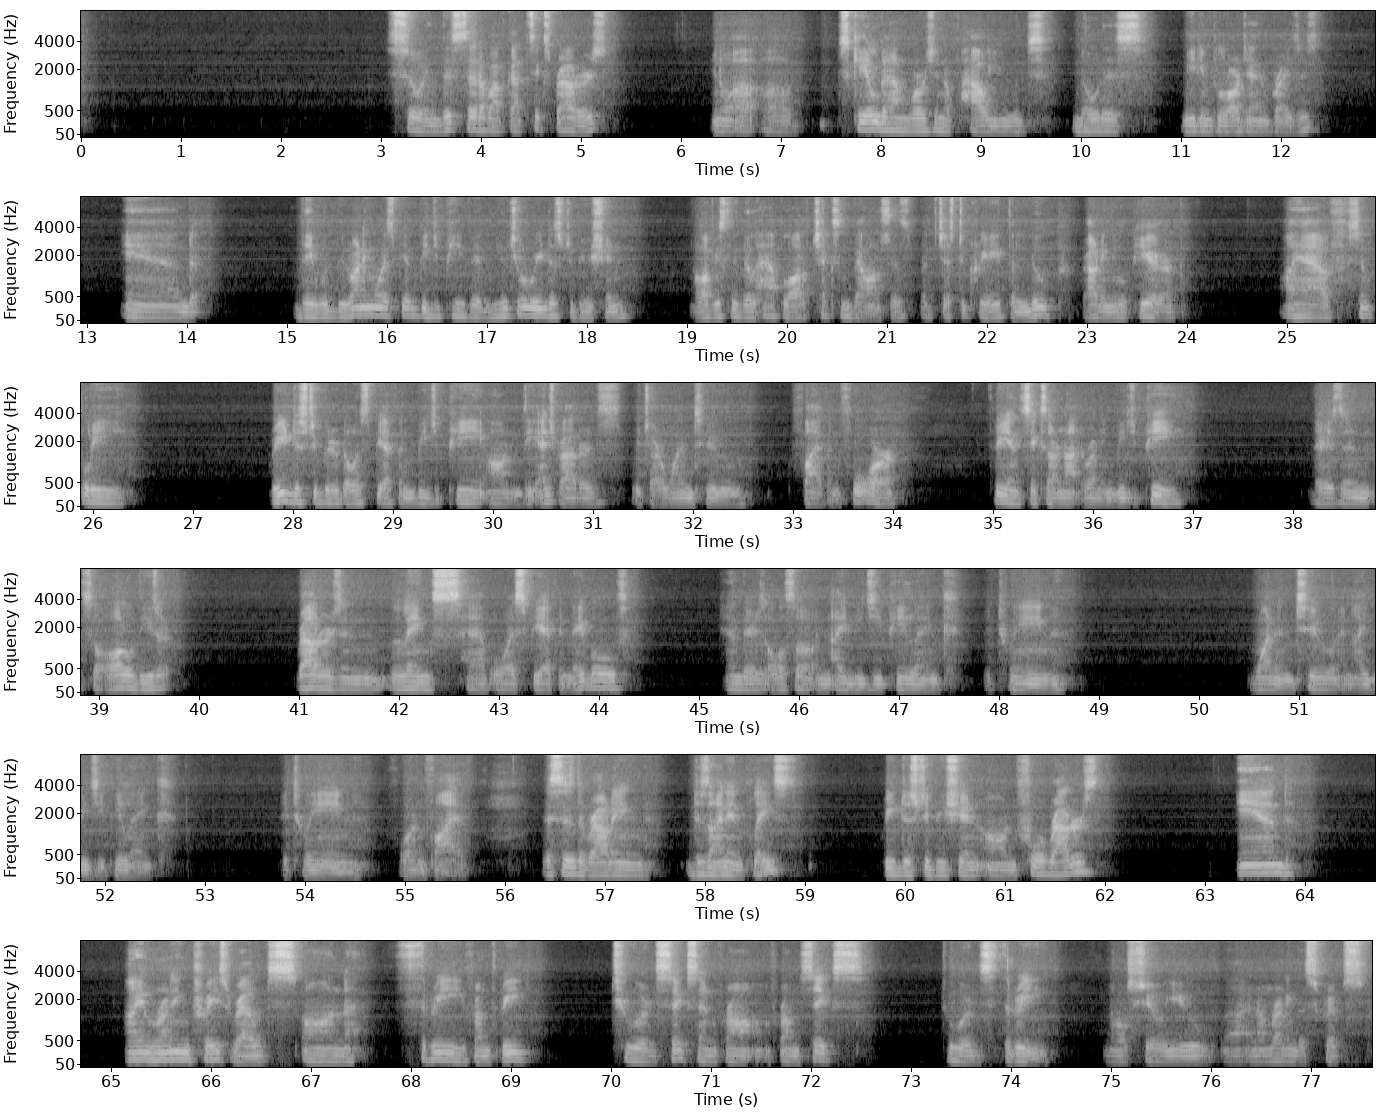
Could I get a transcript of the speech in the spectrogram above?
So in this setup, I've got six routers, you know, a, a scaled down version of how you would notice medium to large enterprises. And they would be running OSPF BGP with mutual redistribution. Obviously, they'll have a lot of checks and balances, but just to create the loop, routing loop here, I have simply redistributed OSPF and BGP on the edge routers, which are 1, 2, 5, and 4. 3 and 6 are not running BGP. There is so all of these are, routers and links have OSPF enabled. And there's also an IBGP link between 1 and 2 and IBGP link between 4 and 5. This is the routing design in place, redistribution on four routers, and I'm running trace routes on three, from three towards six and from, from six towards three. And I'll show you, uh, and I'm running the scripts.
